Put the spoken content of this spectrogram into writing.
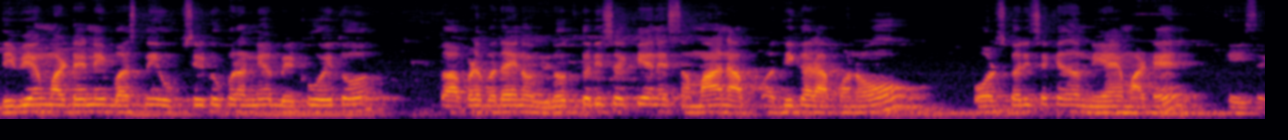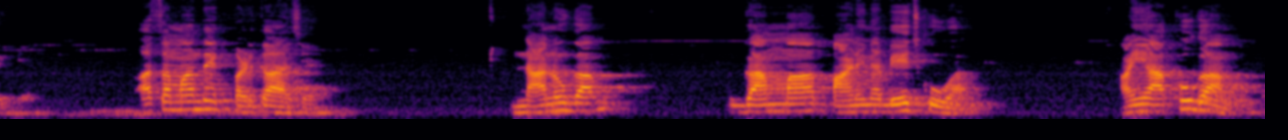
દિવ્યાંગ માટેની બસની ઉપસીટ ઉપર અન્ય બેઠું હોય તો તો આપણે બધા એનો વિરોધ કરી શકીએ અને સમાન અધિકાર આપવાનો ફોર્સ કરી શકીએ તો ન્યાય માટે કહી શકીએ. અસમાનતા એક પડકાર છે. નાનું ગામ, ગામમાં પાણીના બે જ કૂવા. અહીં આખું ગામ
